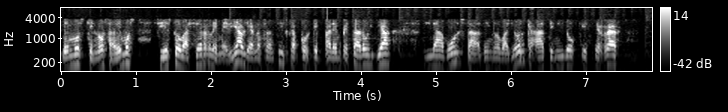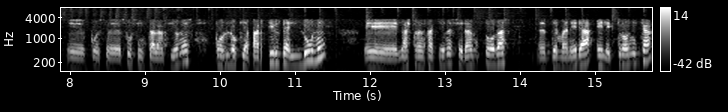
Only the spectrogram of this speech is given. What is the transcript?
vemos que no sabemos si esto va a ser remediable, Ana Francisca, porque para empezar hoy ya la bolsa de Nueva York ha tenido que cerrar eh, pues eh, sus instalaciones, por lo que a partir del lunes eh, las transacciones serán todas de manera electrónica,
